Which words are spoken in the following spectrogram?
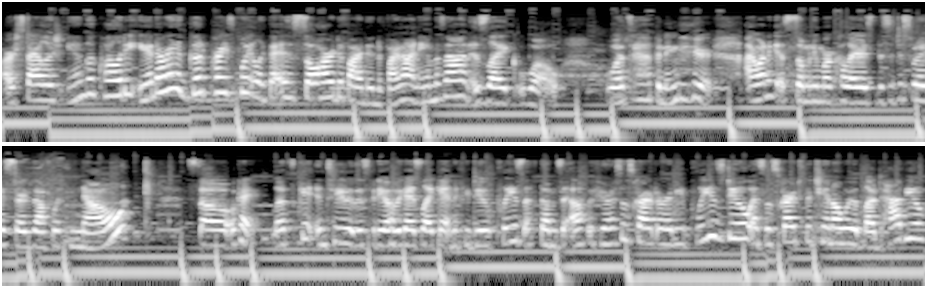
are stylish and good quality and are at a good price point like that is so hard to find and to find on Amazon is like whoa what's happening here I want to get so many more colors this is just what I started off with now so, okay, let's get into this video. Hope you guys like it, and if you do, please thumbs it up. If you aren't subscribed already, please do, and subscribe to the channel. We would love to have you,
